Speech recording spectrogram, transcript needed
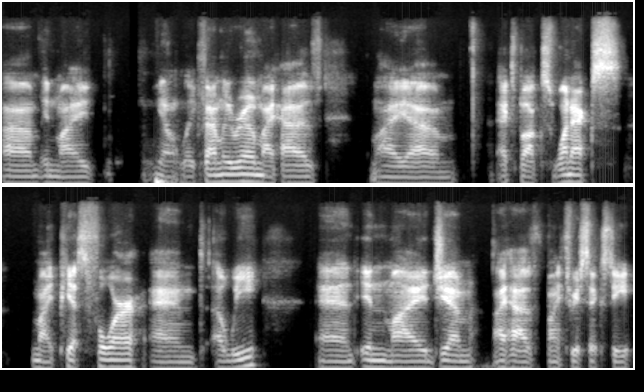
um, in my you know like family room, I have my um, Xbox One X, my PS4, and a Wii. And in my gym, I have my 360,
